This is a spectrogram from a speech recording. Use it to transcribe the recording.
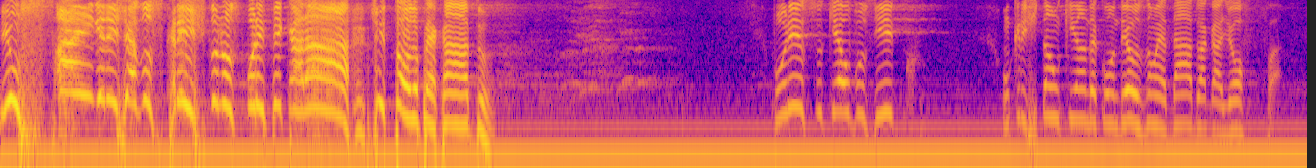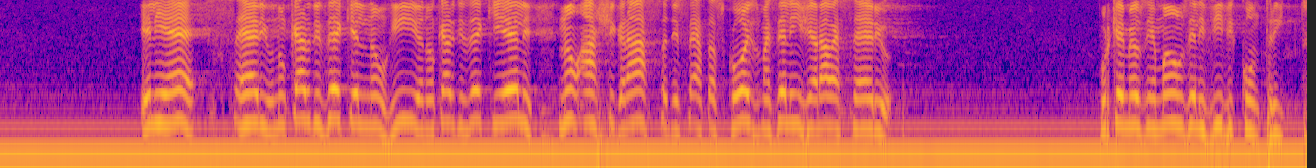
e o sangue de Jesus Cristo nos purificará de todo pecado. Por isso que eu vos digo: um cristão que anda com Deus não é dado a galhofa. Ele é sério. Não quero dizer que ele não ria, não quero dizer que ele não ache graça de certas coisas, mas ele em geral é sério. Porque, meus irmãos, ele vive contrito.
